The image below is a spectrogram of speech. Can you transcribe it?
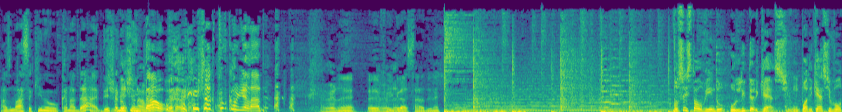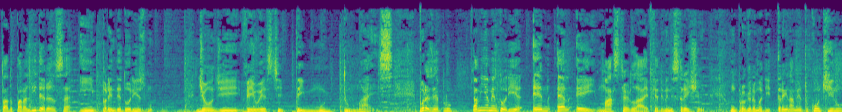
as massas aqui no Canadá, deixa, deixa no quintal, deixa tudo congelado. É verdade. Né? É, foi verdade. engraçado, né? Você está ouvindo o Leadercast, um podcast voltado para liderança e empreendedorismo. De onde veio este, tem muito mais. Por exemplo, a minha mentoria MLA, Master Life Administration, um programa de treinamento contínuo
